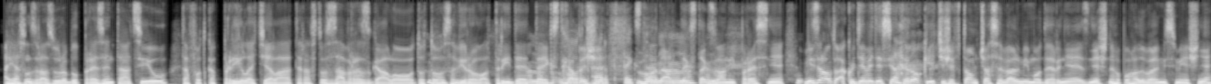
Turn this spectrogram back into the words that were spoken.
a ja som zrazu robil prezentáciu, tá fotka priletela, teraz to zavrzgalo, do toho sa vyroval 3D text. Ano, Chápeš, word art text. Word art text takzvaný, presne. Vyzeralo to ako 90. roky, čiže v tom čase veľmi moderne, z dnešného pohľadu veľmi smiešne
